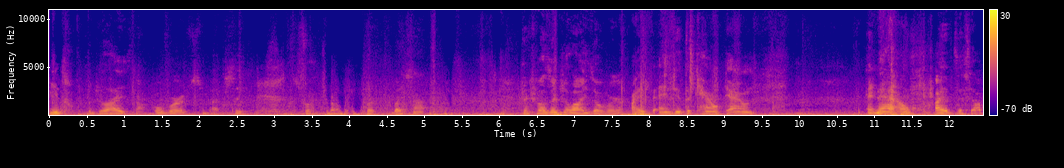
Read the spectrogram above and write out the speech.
since 4th of July is not over, it's about to say it's 4th of July, but, but it's not. Since 4th of July is over, I've ended the countdown, and now I have this up.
